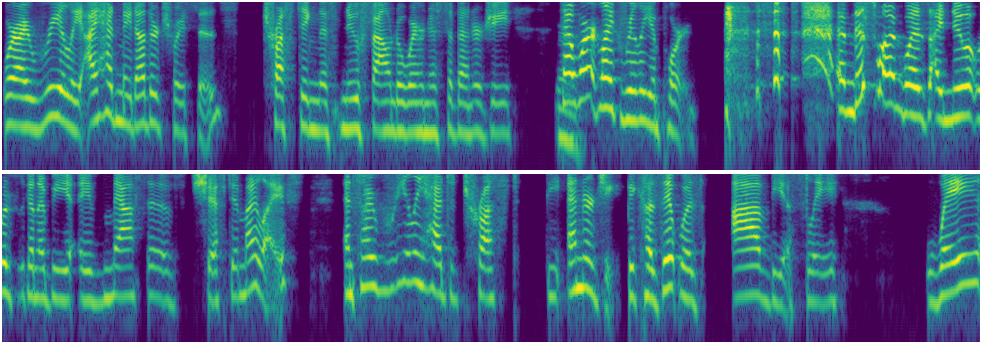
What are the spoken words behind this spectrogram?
where I really I had made other choices trusting this newfound awareness of energy yes. that weren't like really important and this one was I knew it was going to be a massive shift in my life and so I really had to trust the energy because it was obviously way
